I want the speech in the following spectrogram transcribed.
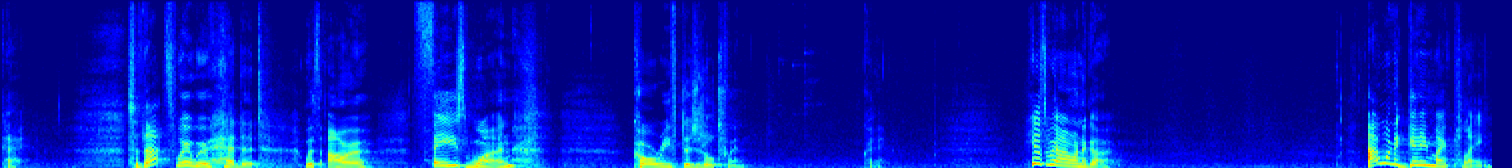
Okay, so that's where we're headed with our phase one coral reef digital twin. Okay, here's where I want to go. I want to get in my plane.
